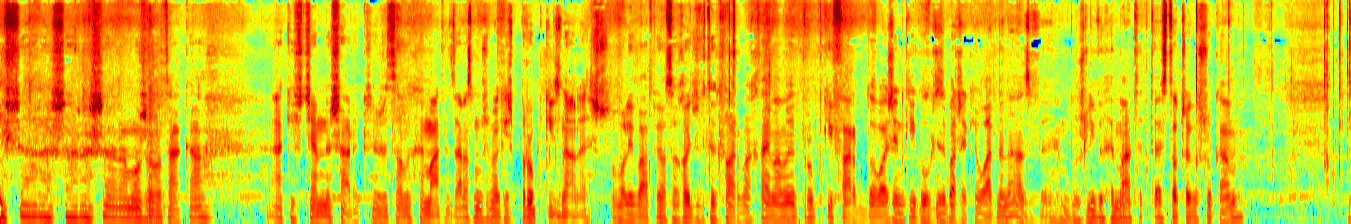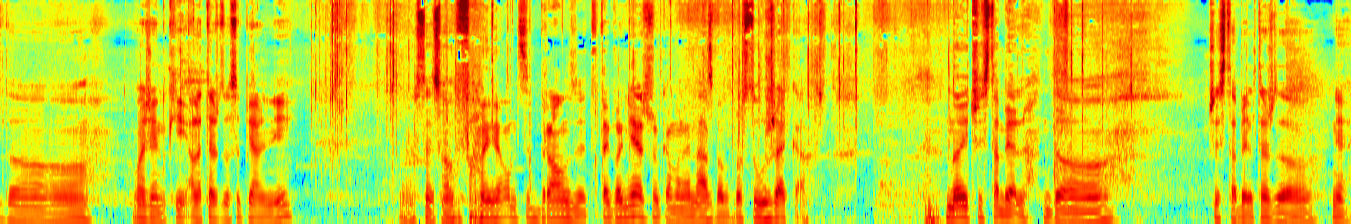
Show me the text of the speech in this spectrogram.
I szara, szara, szara, może o taka. Jakiś ciemny, szary, księżycowy hematy. Zaraz musimy jakieś próbki znaleźć. Powoli łapię o co chodzi w tych farbach. Tutaj mamy próbki farb do łazienki kuchni. Zobacz jakie ładne nazwy. Burzliwy hematy. To jest to, czego szukam. Do łazienki, ale też do sypialni. To jest opalający brązyt. Tego nie szukam, ale nazwa po prostu urzeka. No i czysta biel do... Czysta biel też do... Nie,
